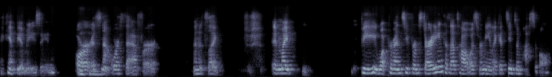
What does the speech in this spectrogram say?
it can't be amazing or mm-hmm. it's not worth the effort. And it's like, it might be what prevents you from starting because that's how it was for me. Like it seems impossible.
